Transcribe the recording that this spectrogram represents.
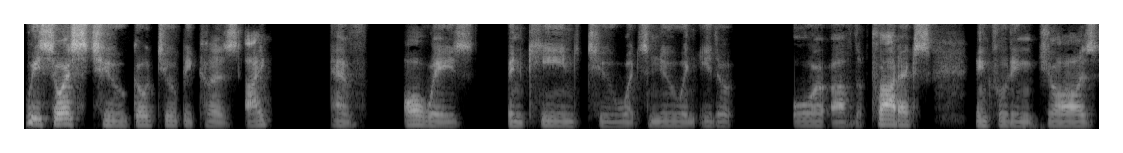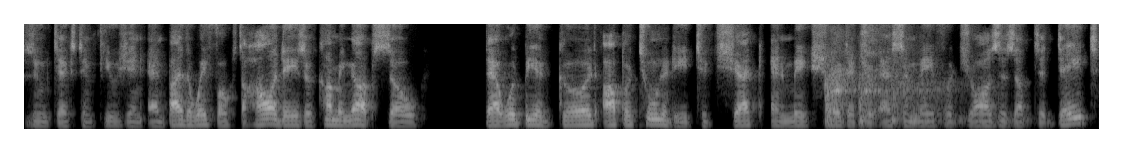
resource to go to because I have always been keen to what's new in either or of the products, including JAWS, Zoom Text, and Fusion. And by the way, folks, the holidays are coming up. So that would be a good opportunity to check and make sure that your SMA for JAWS is up to date.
